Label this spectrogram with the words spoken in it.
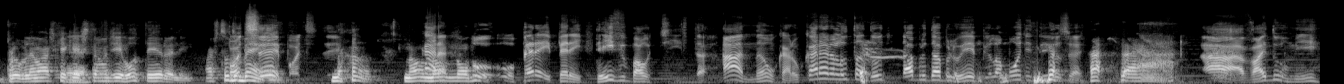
O problema, acho que é, É. questão de roteiro ali. Mas tudo pode bem. ser, pode ser. Não, não, Cara, não, não- ô, ô, peraí, peraí. Dave Bautista? Ah, não, cara. O cara era lutador de WWE, pelo amor de Deus, velho. Ah, vai dormir.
